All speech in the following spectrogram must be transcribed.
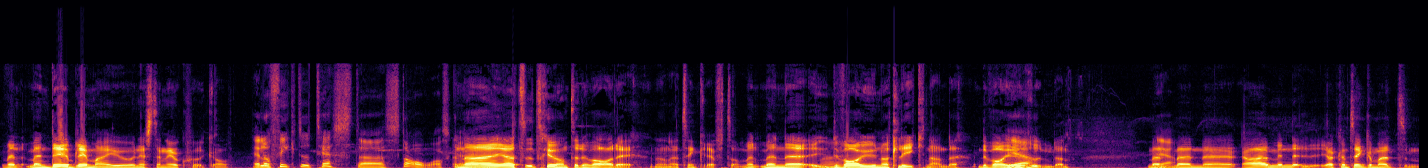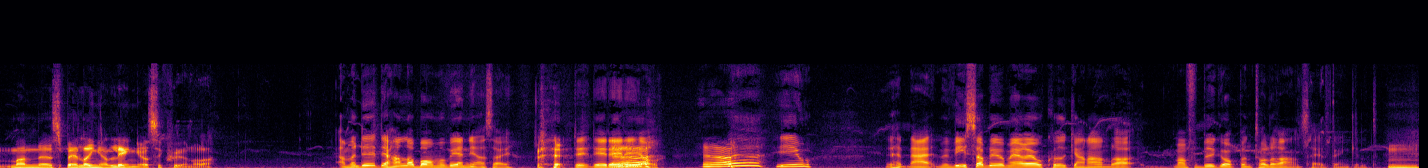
Men, men det blev man ju nästan åksjuk av. Eller fick du testa Star Wars? Nej, jag tror inte det var det nu när jag tänker efter. Men, men eh, det var ju något liknande. Det var ju Ja. i rymden. Men, Ja. men, eh, ja, men jag kan tänka mig att man spelar inga längre sektioner där. Ja, men det, det handlar bara om att vänja sig. Det, det är det det gör. Ja. Jo. Nej, men vissa blir mer åksjuka än andra. Man får bygga upp en tolerans helt enkelt. Mm.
